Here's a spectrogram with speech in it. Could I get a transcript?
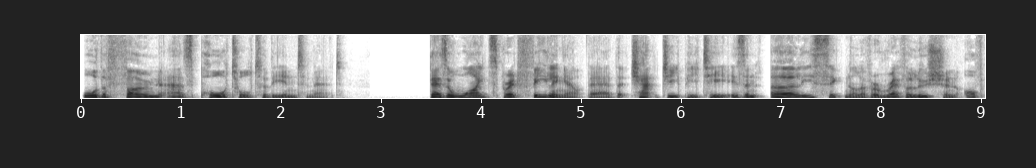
or the phone as portal to the internet. There's a widespread feeling out there that ChatGPT is an early signal of a revolution of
